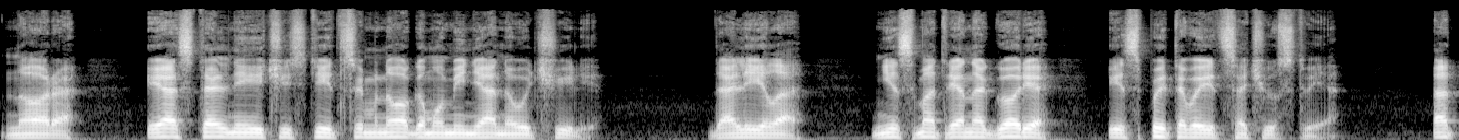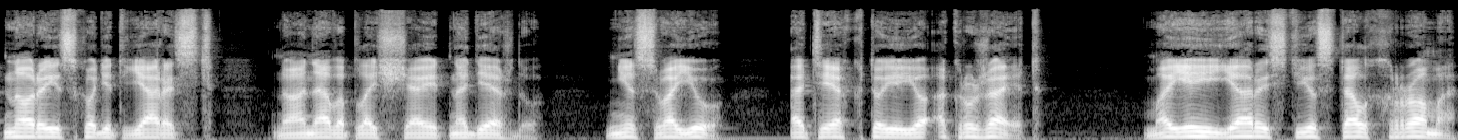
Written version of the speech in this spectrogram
Нора и остальные частицы многому меня научили. Далила, несмотря на горе, испытывает сочувствие. От Норы исходит ярость, но она воплощает надежду. Не свою, а тех, кто ее окружает. Моей яростью стал Хрома,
